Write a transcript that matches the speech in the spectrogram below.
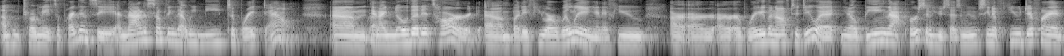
um, who terminates a pregnancy. And that is something that we need to break down. Um, And I know that it's hard, um, but if you are willing and if you are, are, are brave enough to do it, you know, being that person who says, I mean, we've seen a few different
